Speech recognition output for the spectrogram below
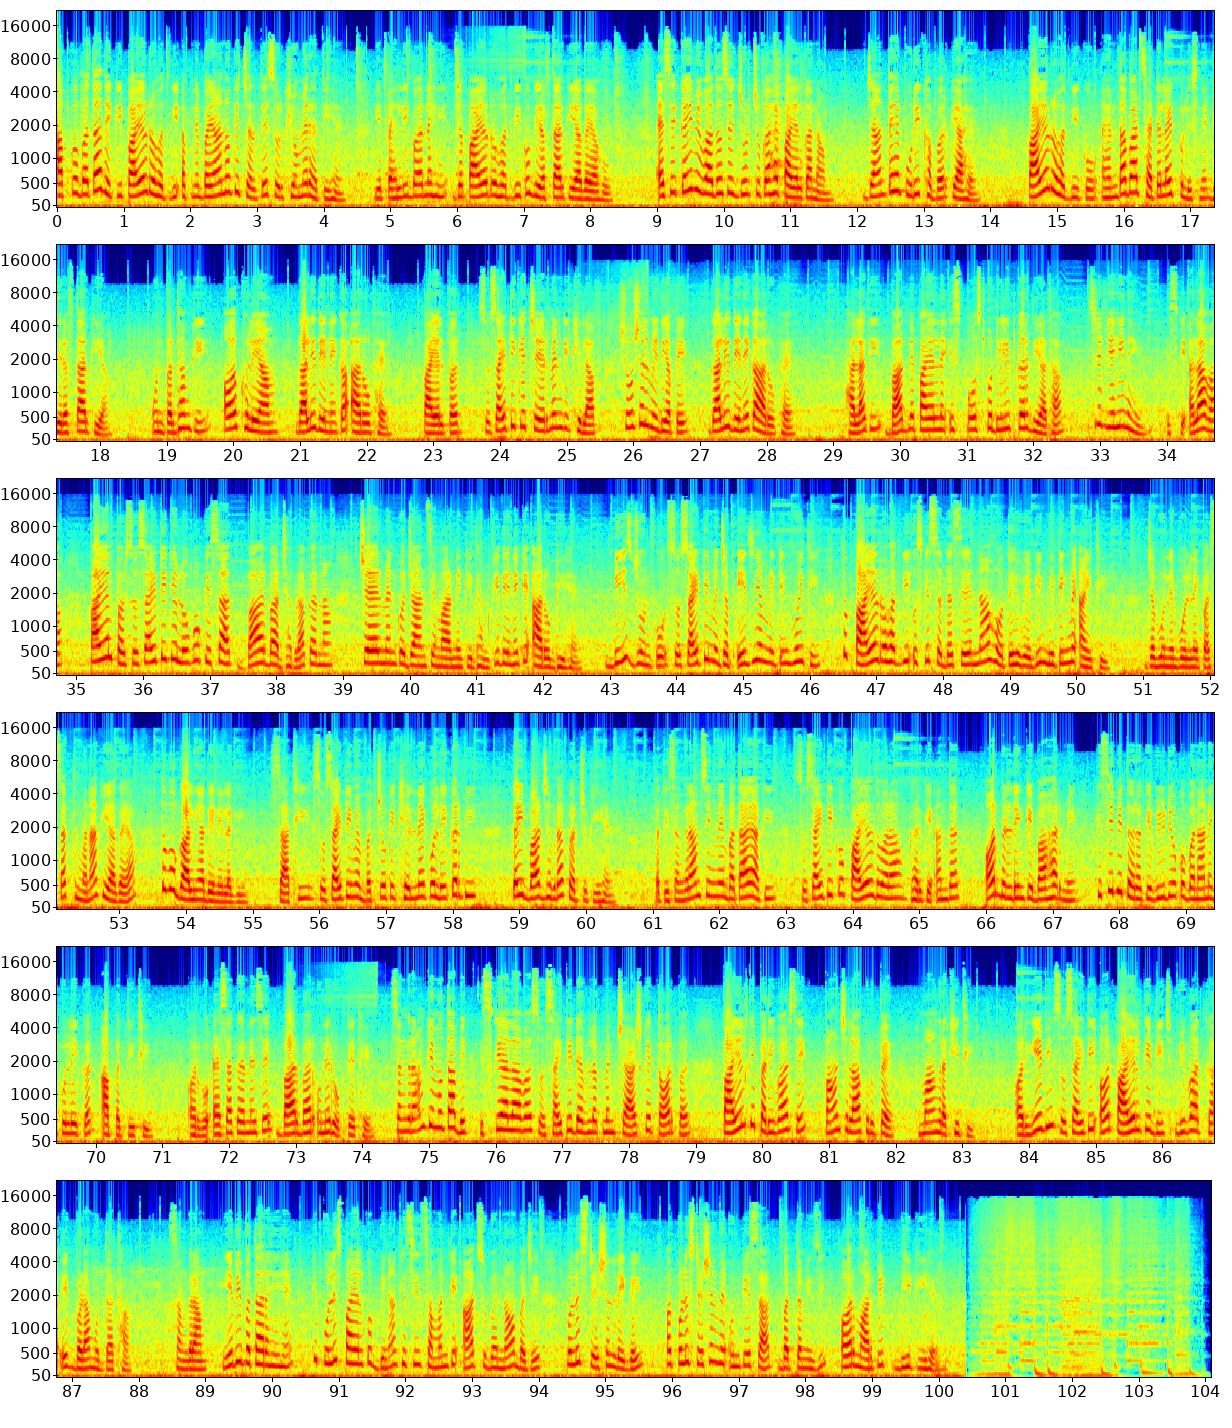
आपको बता दें कि पायल रोहतगी अपने बयानों के चलते सुर्खियों में रहती हैं। ये पहली बार नहीं, जब पायल रोहतगी को गिरफ़्तार किया गया हो। ऐसे कई विवादों से जुड़ चुका है पायल का नाम। जानते हैं पूरी खबर क्या है। पायल रोहतगी को अहमदाबाद सैटेलाइट पुलिस ने गिरफ़्तार किया। उन पर धमकी और खुलेआम गाली देने का आरोप है। पायल पर सोसाइटी के चेयरमैन के खिलाफ सोशल मीडिया पे गाली देने का आरोप है। हालाँकि बाद में पायल ने इस पोस्ट को डिलीट कर दिया था, सिर्फ़ यही नहीं, इसके अलावा पायल पर सोसाइटी के लोगों के साथ बार बार झगड़ा करना, चेयरमैन को जान से मारने की धमकी देने के आरोप भी हैं। 20 जून को सोसाइटी में जब एजीएम मीटिंग हुई थी तो पायल रोहतगी उसकी सदस्य ना होते हुए भी मीटिंग में आई थी। जब उन्हें बोलने पर सख्त मना किया गया तो वो गालियाँ देने लगी। साथ ही सोसाइटी में बच्चों के खेलने को लेकर भी कई बार झगड़ा कर चुकी हैं। पति संग्राम सिंह ने बताया कि सोसाइटी को पायल द्वारा घर के अंदर और बिल्डिंग के बाहर में किसी भी तरह के वीडियो को बनाने को लेकर आपत्ति थी और वो ऐसा करने से बार बार उन्हें रोकते थे। संग्राम के मुताबिक इसके अलावा सोसाइटी डेवलपमेंट चार्ज के तौर पर पायल के परिवार से पाँच लाख रुपए मांग रखी थी और ये भी सोसाइटी और पायल के बीच विवाद का एक बड़ा मुद्दा था। संग्राम। ये भी बता रहे हैं कि पुलिस पायल को बिना किसी समन के आज सुबह नौ बजे पुलिस स्टेशन ले गई और पुलिस स्टेशन में उनके साथ बदतमीजी और मारपीट भी की है।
